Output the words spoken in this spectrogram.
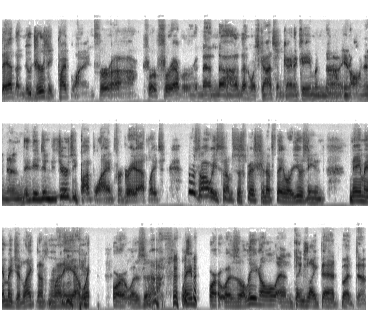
they had the New Jersey pipeline for uh, for forever, and then uh, then Wisconsin kind of came and uh, you know and then the, the New Jersey pipeline for great athletes there was always some suspicion if they were using name, image, and likeness money uh, way before it was uh, way before it was illegal and things like that. But uh,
